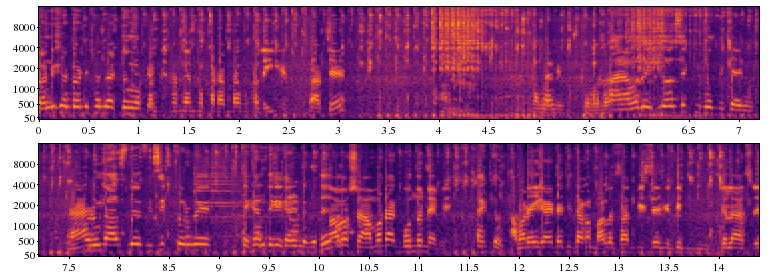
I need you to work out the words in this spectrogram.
কন্ডিশন টন্ডিশন একদম সঙ্গে খারাপ না ভালোই আছে। আর আমাদের ভিউয়ার্সে কি বলতে চাইবেন হ্যাঁ? রুমে আসবে ভিজিট করবে এখান থেকে গাড়ি নেবে অবশ্যই আমার এক বন্ধু নেবে। একদম। আমার এই গাড়িটা যদি এখন ভালো সার্ভিসে যদি চলে আসে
